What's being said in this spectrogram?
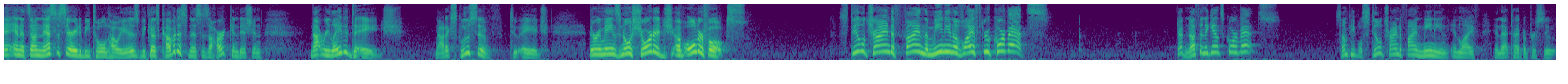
And, it's unnecessary to be told how he is because covetousness is a heart condition not related to age, not exclusive to age. There remains no shortage of older folks still trying to find the meaning of life through Corvettes. Got nothing against Corvettes. Some people still trying to find meaning in life in that type of pursuit.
